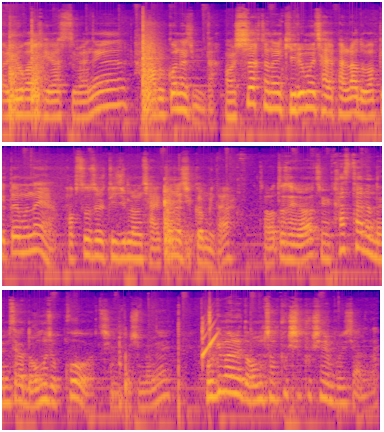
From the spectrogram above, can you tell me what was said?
완료가 되었으면은 바로 꺼내줍니다 어, 시작 전에 기름을 잘 발라 놓았기 때문에 밥솥을 뒤지면 잘 꺼내질 겁니다 자 어떠세요? 지금 카스타르 냄새가 너무 좋고 지금 보시면은 보기만 해도 엄청 푹신푹신해 보이지 않나요?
